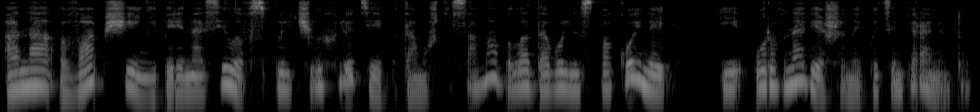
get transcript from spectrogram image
Она вообще не переносила вспыльчивых людей, потому что сама была довольно спокойной и уравновешенной по темпераменту.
